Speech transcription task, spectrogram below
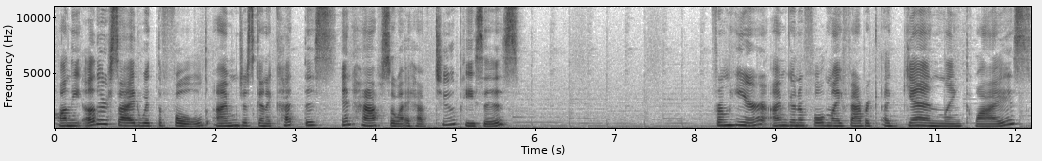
On the other side with the fold, I'm just going to cut this in half so I have two pieces. From here, I'm going to fold my fabric again lengthwise,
